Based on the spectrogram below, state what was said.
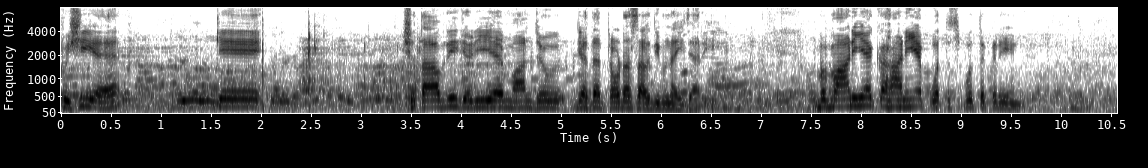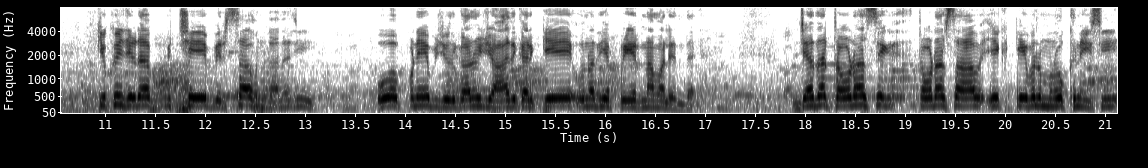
ਖੁਸ਼ੀ ਹੈ ਕਿ ਸ਼ਤਾਬਦੀ ਜਿਹੜੀ ਹੈ ਮਾਨਯੋਗ ਜਹਦਾ ਟੌੜਾ ਸਾਹਿਬ ਦੀ ਮਨਾਈ ਜਾ ਰਹੀ ਹੈ। ਬਮਾਣੀਆਂ ਕਹਾਣੀਆਂ ਪੁੱਤ ਸਪੁੱਤ ਕਰੀਨ। ਕਿਉਂਕਿ ਜਿਹੜਾ ਪਿੱਛੇ ਵਿਰਸਾ ਹੁੰਦਾ ਨਾ ਜੀ, ਉਹ ਆਪਣੇ ਬਜ਼ੁਰਗਾਂ ਨੂੰ ਯਾਦ ਕਰਕੇ ਉਹਨਾਂ ਦੀਆਂ ਪ੍ਰੇਰਨਾਵਾਂ ਲੈਂਦਾ ਹੈ। ਜਹਦਾ ਟੌੜਾ ਸਿੰਘ ਟੌੜਾ ਸਾਹਿਬ ਇੱਕ ਕੇਵਲ ਮਨੁੱਖ ਨਹੀਂ ਸੀ,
